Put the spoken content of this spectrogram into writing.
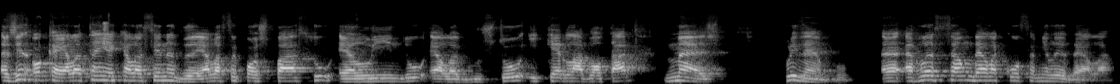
a gente, ok, ela tem aquela cena de ela foi para o espaço, é lindo, ela gostou e quer lá voltar, mas, por exemplo, a, a relação dela com a família dela.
